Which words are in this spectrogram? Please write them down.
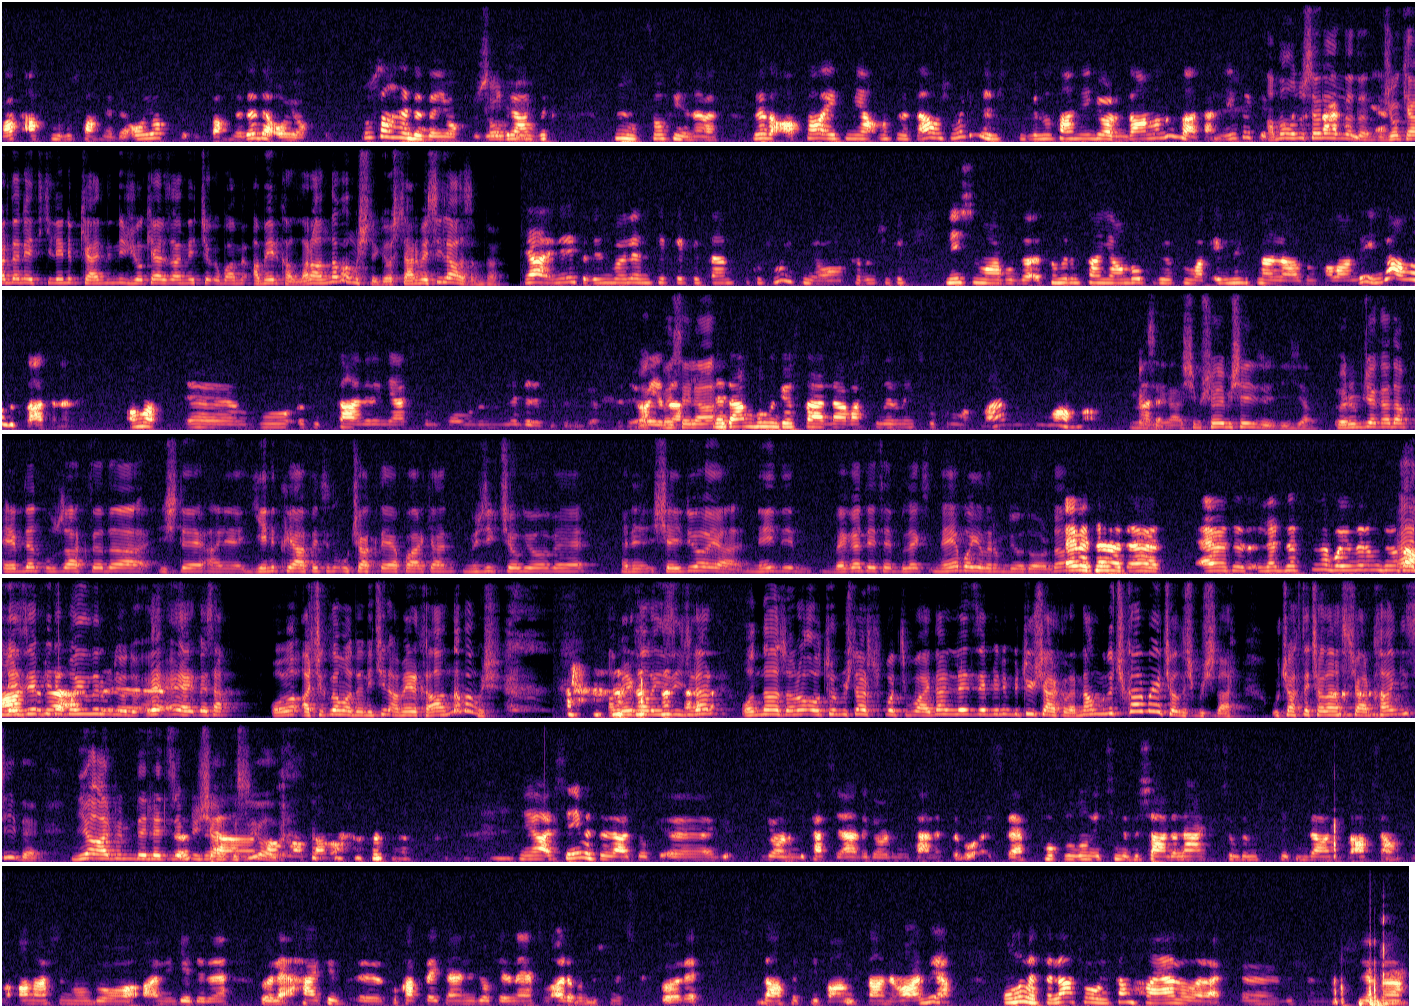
Bak aslında bu sahnede o yoktu. Bu sahnede de o yoktu. Bu sahnede de yoktu. Diye birazcık Hı, Sophie'nin evet Biraz aptal eğitimi yapması mesela hoşuma gitmemişti. Çünkü ben o sahneyi gördüm de anladım zaten. Niye tek tek Ama onu sen anladın. Joker'den etkilenip kendini Joker zannedecek ama Amerikalılar anlamamıştı. Göstermesi lazımdı. Yani neyse benim böyle hani tek tek göstermesi hoşuma gitmiyor o kadın çünkü ne işin var burada sanırım sen yanda oturuyorsun bak evine gitmen lazım falan deyince anladık zaten hani. Ama e, bu öteki sahnelerin gerçek olup olmadığını ne derecede gösteriyor Bak ya da mesela neden bunu gösterdiler başkalarına hiç dokunmadılar muamma. mesela şimdi şöyle bir şey diyeceğim. Örümcek adam evden uzakta da işte hani yeni kıyafetini uçakta yaparken müzik çalıyor ve hani şey diyor ya neydi Megadeth'e Black neye bayılırım diyordu orada. Evet evet evet. Evet evet. Led Zeppelin'e bayılırım diyordu. Ha, Led Zeppelin'e bayılırım diyordu. Ve evet mesela onu açıklamadığın için Amerika anlamamış. Amerikalı izleyiciler ondan sonra oturmuşlar Spotify'dan Led Zeppelin'in bütün şarkılarından bunu çıkarmaya çalışmışlar. Uçakta çalan şarkı hangisiydi? Niye albümde Led Zeppelin şarkısı yok? Tamam tamam. ya şey mesela çok e, gö- gördüm birkaç yerde gördüm internette bu işte topluluğun içinde dışarıda herkes çıldırmış bir şekilde işte akşam anarşinin olduğu hani gecede böyle herkes e, sokaktayken hani Joker'in en son arabanın üstüne çıkıp böyle dans ettiği falan bir sahne vardı ya. Onu mesela çoğu insan hayal olarak e, düşünmüş ya da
